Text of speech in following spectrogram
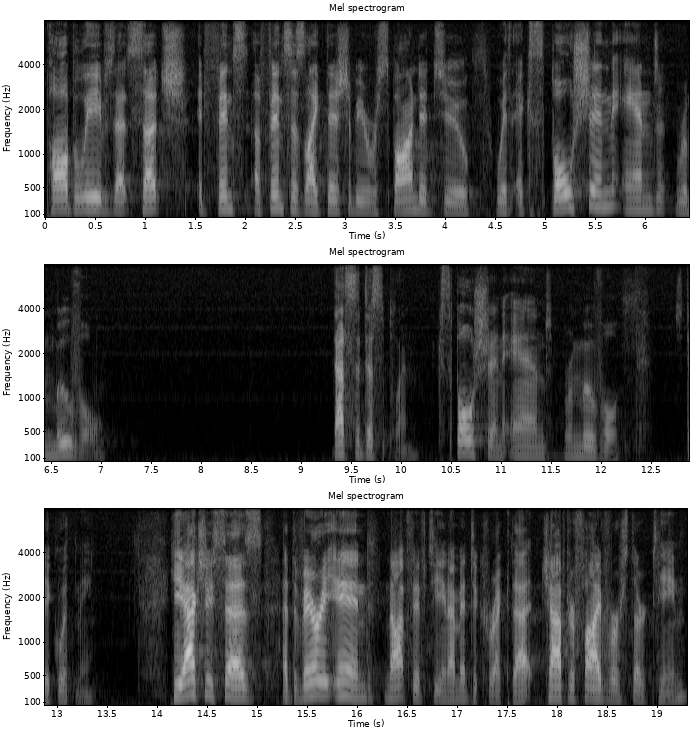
Paul believes that such offenses like this should be responded to with expulsion and removal. That's the discipline expulsion and removal. Stick with me. He actually says at the very end, not 15, I meant to correct that, chapter 5, verse 13,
